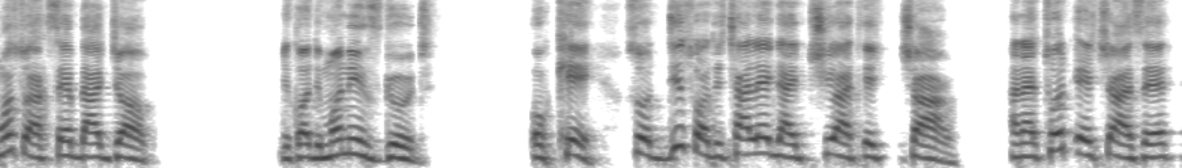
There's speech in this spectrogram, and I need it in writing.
wants to accept that job because the money is good. Okay. So this was the challenge I threw at HR. And I told HR, I said,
